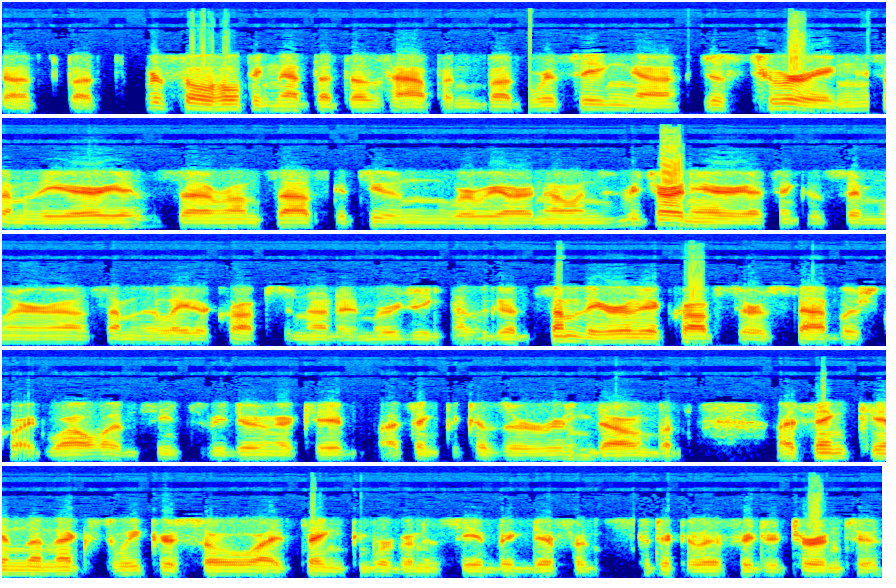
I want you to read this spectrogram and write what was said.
that. But we're still hoping that that does happen. But we're seeing uh, just touring some of the areas uh, around Saskatoon where we are now, and Regina area I think is similar. Uh, some of the later crops are not emerging as good. Some of the earlier crops are established quite well and seem to be doing okay. I think because they're rooting down, but I think in the next week or so, I think we're going to see a big difference, particularly if we return to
